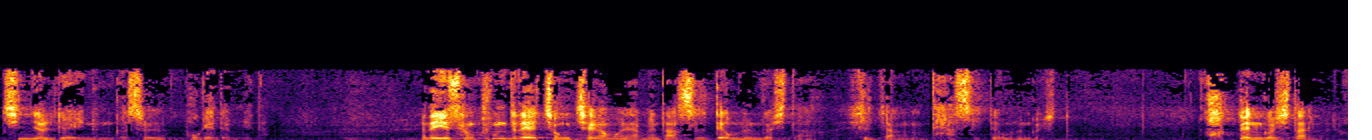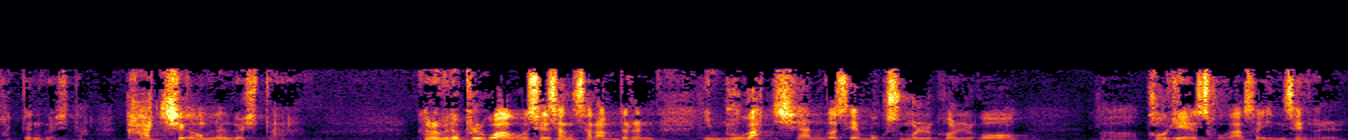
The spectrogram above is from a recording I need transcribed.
진열되어 있는 것을 보게 됩니다. 그런데 이 상품들의 정체가 뭐냐면 다 쓸데없는 것이다. 실장 다 쓸데없는 것이다. 헛된 것이다. 헛된 것이다. 가치가 없는 것이다. 그럼에도 불구하고 세상 사람들은 이 무가치한 것에 목숨을 걸고 어, 거기에 속아서 인생을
